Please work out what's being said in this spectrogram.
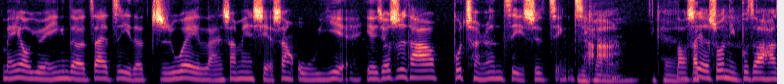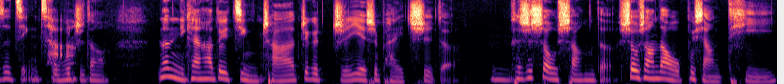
没有原因的在自己的职位栏上面写上无业，也就是他不承认自己是警察。你看，你看，老师也说你不知道他是警察。我不知道。那你看他对警察这个职业是排斥的，嗯，可是受伤的，受伤到我不想提，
